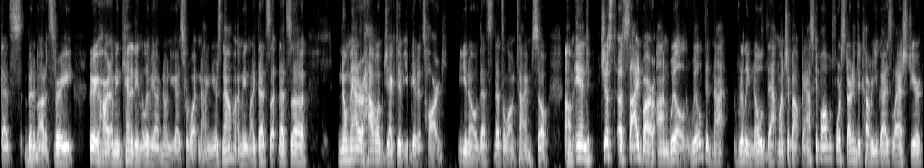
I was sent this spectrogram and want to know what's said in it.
that's been about. It's very, very hard. I mean, Kennedy and Olivia, I've known you guys for what, nine years now? I mean, like that's that's uh no matter how objective you get, it's hard. You know, that's that's a long time. So, um, and just a sidebar on Will. Will did not really know that much about basketball before starting to cover you guys last year.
